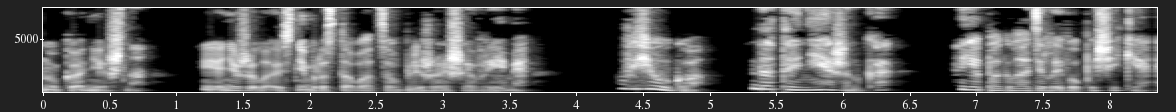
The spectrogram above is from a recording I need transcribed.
Ну, конечно. Я не желаю с ним расставаться в ближайшее время». «В югу? Да ты неженка!» Я погладила его по щеке.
